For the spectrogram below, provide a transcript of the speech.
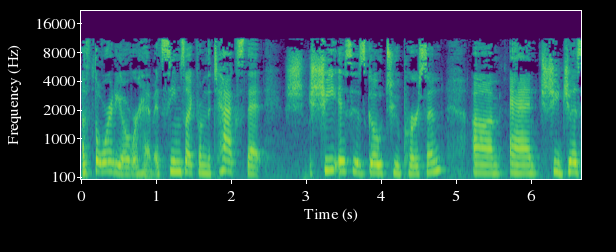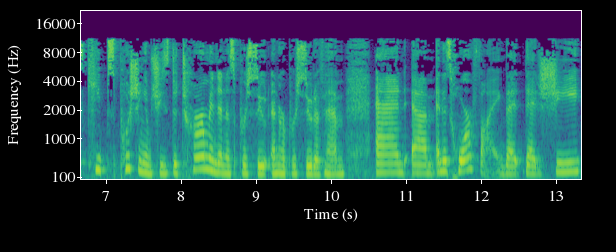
authority over him. It seems like from the text that sh- she is his go-to person, um, and she just keeps pushing him. She's determined in his pursuit and her pursuit of him, and um, and it's horrifying that that she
